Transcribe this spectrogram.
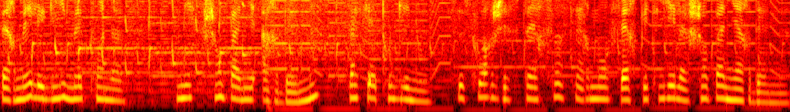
Fermez les guillemets. 9. Miss Champagne-Ardenne, Safia Touguino, ce soir j'espère sincèrement faire pétiller la Champagne-Ardenne.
